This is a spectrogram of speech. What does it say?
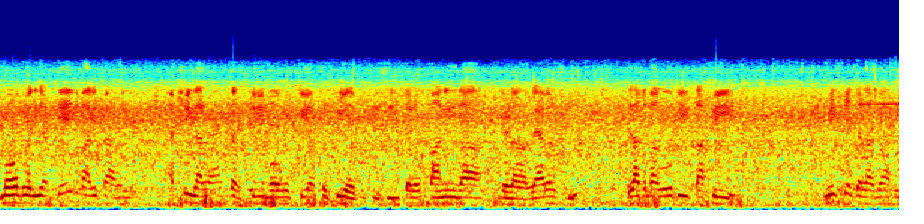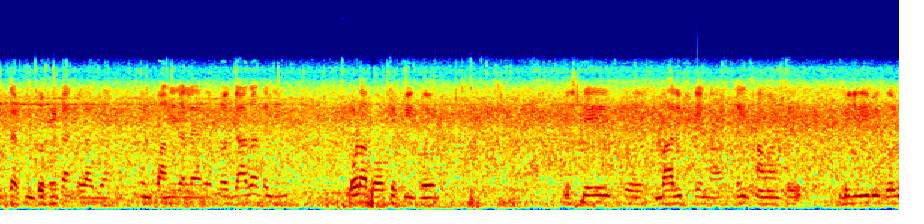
بہت ودیا تیز بارش آ رہی ہے۔ اچھی گل ہے دھرتی بھی بہت اچھی اور چھٹی ہو چکی سی چلو، پانی کا جڑا لیول سی لگ بھگ وہ بھی کافی نیچے چلا گیا سی دھرتی تو ہیٹا چلا گیا ہے۔ ہوں پانی کا لیول تو زیادہ تو نہیں، تھوڑا بہت ہی ٹھیک ہوئے۔ اس کے بارش کے نام کئی تھاواں سے بجلی بھی گل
